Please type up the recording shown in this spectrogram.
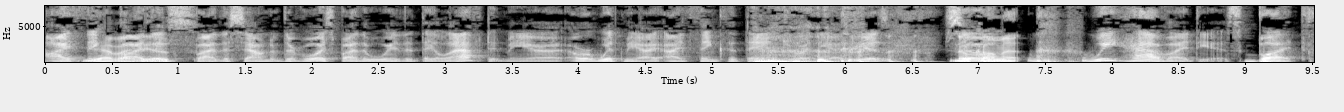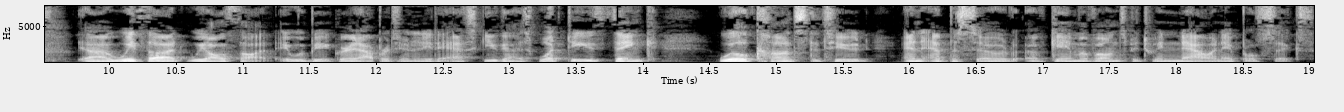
I think have by ideas. the by the sound of their voice, by the way that they laughed at me uh, or with me, I, I think that they enjoyed the ideas. No comment. We have ideas, but uh, we thought we all thought it would be a great opportunity to ask you guys, what do you think will constitute an episode of Game of Owns between now and April sixth?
